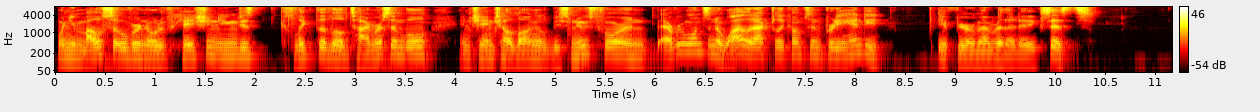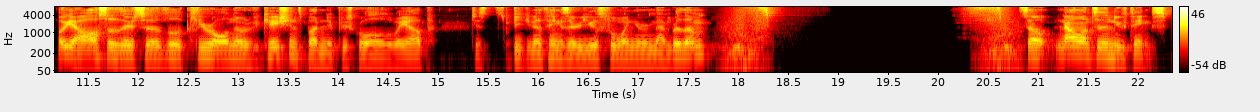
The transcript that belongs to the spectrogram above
When you mouse over a notification, you can just click the little timer symbol and change how long it'll be snoozed for and every once in a while it actually comes in pretty handy if you remember that it exists. Oh yeah, also there's a little clear all notifications button if you scroll all the way up. Just speaking of things that are useful when you remember them. So now on to the new things.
